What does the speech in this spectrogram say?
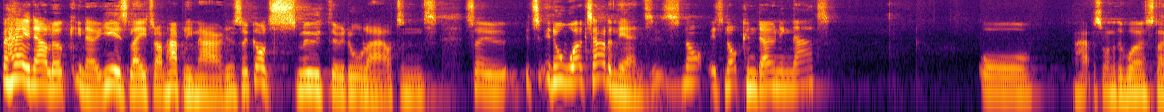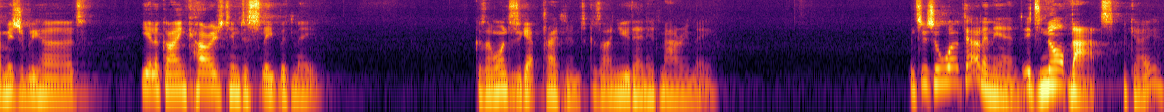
But hey, now look, you know, years later, I'm happily married. And so God smoothed through it all out. And so it all works out in the end. It's not, it's not condoning that. Or perhaps one of the worst I miserably heard. Yeah, look, I encouraged him to sleep with me because I wanted to get pregnant because I knew then he'd marry me. And so it's all worked out in the end. It's not that, okay?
